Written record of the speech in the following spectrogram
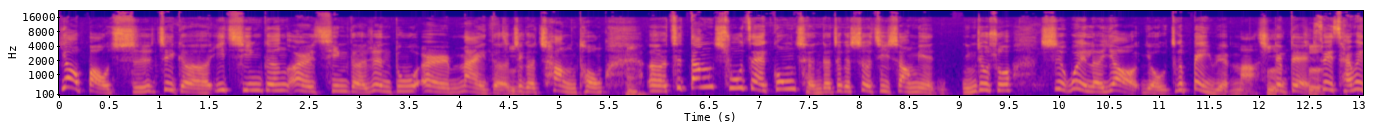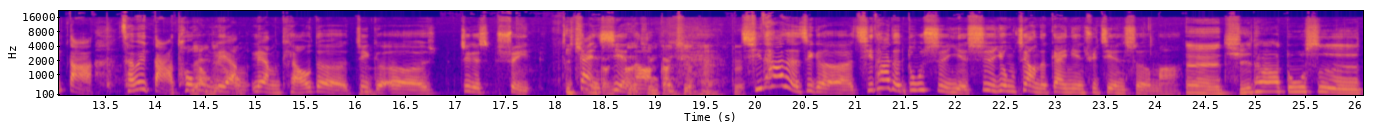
要保持这个一清跟二清的任督二脉的这个畅通，呃，这当初在工程的这个设计上面，您就说是为了要有这个备援嘛，对不对？所以才会打才会打通两两条的这个呃这个水干线啊，干线。对。其他的这个其他的都市也是用这样的概念去建设吗？呃，其他都市。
